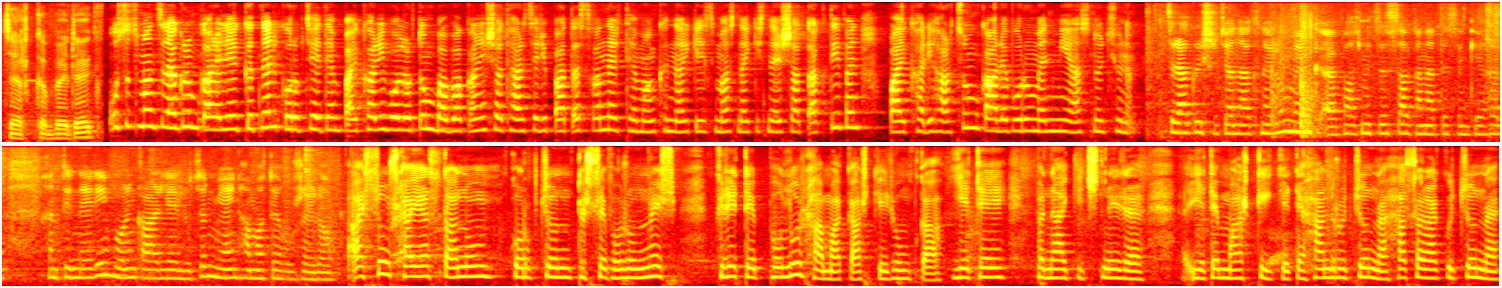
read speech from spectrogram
ձեռք կբերեք։ Ուսուցման ծրագրում կարելի է գտնել կոռուպցիայի դեմ պայքարի ոլորտում բավականին շատ հարցերի պատասխաններ, թեման քննարկելիս մասնակիցները շատ ակտիվ են, պայքարի հարցում կարևորում են միասնությունը։ Ծրագրի շրջանակներում մենք բազմիցս ականատես ենք եղել խնդիրներին, որին կարելի է լուծել միայն համատեղ ուժերով։ Այսօր Հայաստանում կոռուպցիոն դրսևորումներ գրեթե բոլոր համակարգերում կա։ Եթե բնակիչները, եթե մարդիկ, եթե հանրությունը, հասարակությունը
